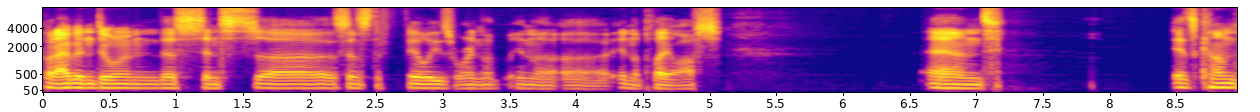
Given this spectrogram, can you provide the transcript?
but I've been doing this since uh, since the Phillies were in the in the uh, in the playoffs, and it's come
